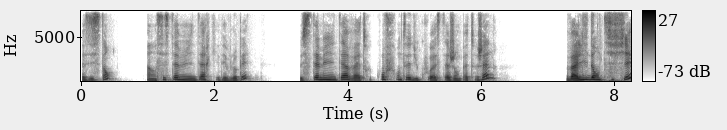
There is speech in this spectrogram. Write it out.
résistant à un système immunitaire qui est développé, le système immunitaire va être confronté du coup à cet agent pathogène, va l'identifier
